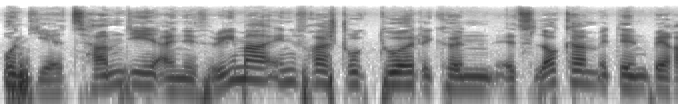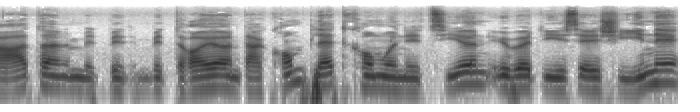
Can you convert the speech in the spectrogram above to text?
Und jetzt haben die eine Threema-Infrastruktur, die können jetzt locker mit den Beratern, mit, mit den Betreuern da komplett kommunizieren über diese Schiene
